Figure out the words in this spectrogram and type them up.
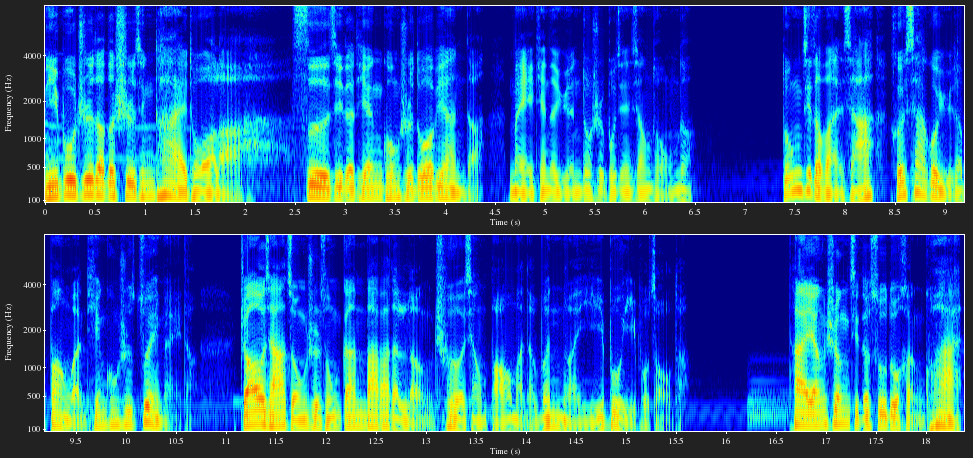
你不知道的事情太多了。四季的天空是多变的，每天的云都是不尽相同的。冬季的晚霞和下过雨的傍晚天空是最美的，朝霞总是从干巴巴的冷彻向饱满的温暖一步一步走的。太阳升起的速度很快，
